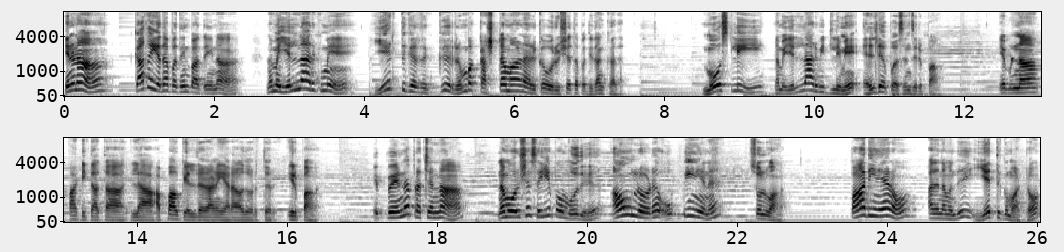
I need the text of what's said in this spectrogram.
என்னென்னா கதை எதை பற்றின்னு பார்த்தீங்கன்னா நம்ம எல்லாருக்குமே ஏற்றுக்கிறதுக்கு ரொம்ப கஷ்டமான இருக்க ஒரு விஷயத்தை பற்றி தான் கதை. மோஸ்ட்லி நம்ம எல்லார் வீட்லேயுமே எல்டர் பர்சன்ஸ் இருப்பாங்க. எப்படின்னா பாட்டி தாத்தா இல்லை அப்பாவுக்கு எல்டரான யாராவது ஒருத்தர் இருப்பாங்க. இப்போ என்ன பிரச்சனைனா நம்ம ஒரு விஷயம் செய்ய போகும்போது அவங்களோட ஒப்பீனியனை சொல்லுவாங்க. பாதி நேரம் அதை நம்ம வந்து ஏற்றுக்க மாட்டோம்.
